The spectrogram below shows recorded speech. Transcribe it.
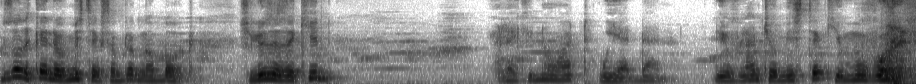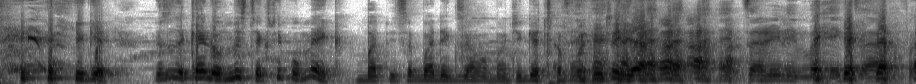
These are the kind of mistakes I'm talking about. She loses the kid, you're like, you know what? We are done. You've learned your mistake, you move on. you get this is the kind of mistakes people make, but it's a bad example, but you get the point. yeah. it's a really bad example.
